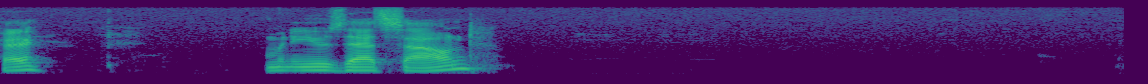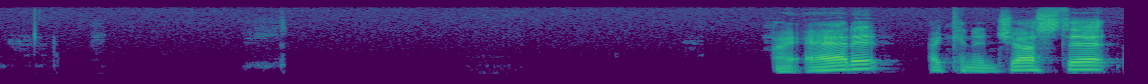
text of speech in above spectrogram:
Okay. I'm going to use that sound. I add it. I can adjust it.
